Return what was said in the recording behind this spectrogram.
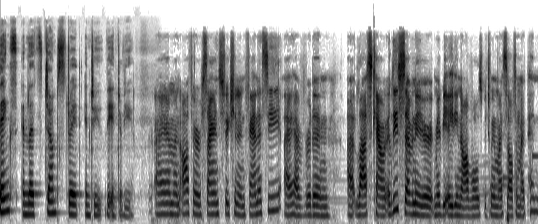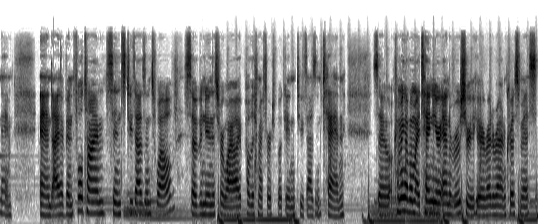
Thanks, and let's jump straight into the interview. I am an author of science fiction and fantasy. I have written at last count, at least 70 or maybe 80 novels between myself and my pen name. And I have been full time since 2012. So I've been doing this for a while. I published my first book in 2010. So coming up on my 10 year anniversary here, right around Christmas.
